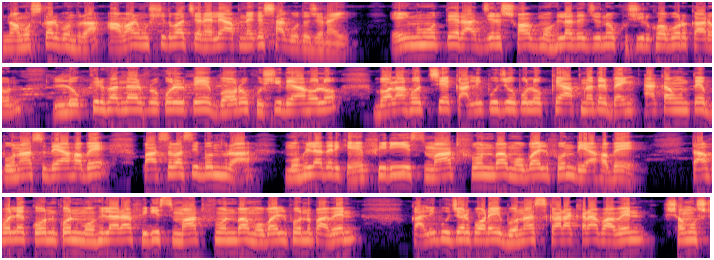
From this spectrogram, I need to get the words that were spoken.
নমস্কার বন্ধুরা, আমার মুর্শিদাবাদ চ্যানেলে আপনাকে স্বাগত জানাই। এই মুহূর্তে রাজ্যের সব মহিলাদের জন্য খুশির খবর, কারণ লক্ষ্মীর ভান্ডার প্রকল্পে বড় খুশি দেওয়া হলো। বলা হচ্ছে, কালী পুজো উপলক্ষে আপনাদের ব্যাংক অ্যাকাউন্টে বোনাস দেওয়া হবে। পাশাপাশি বন্ধুরা, মহিলাদেরকে ফ্রি স্মার্টফোন বা মোবাইল ফোন দেওয়া হবে। তাহলে কোন কোন মহিলারা ফ্রি স্মার্টফোন বা মোবাইল ফোন পাবেন? কালী পুজোর পরে বোনাস কারা কারা পাবেন সমস্ত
